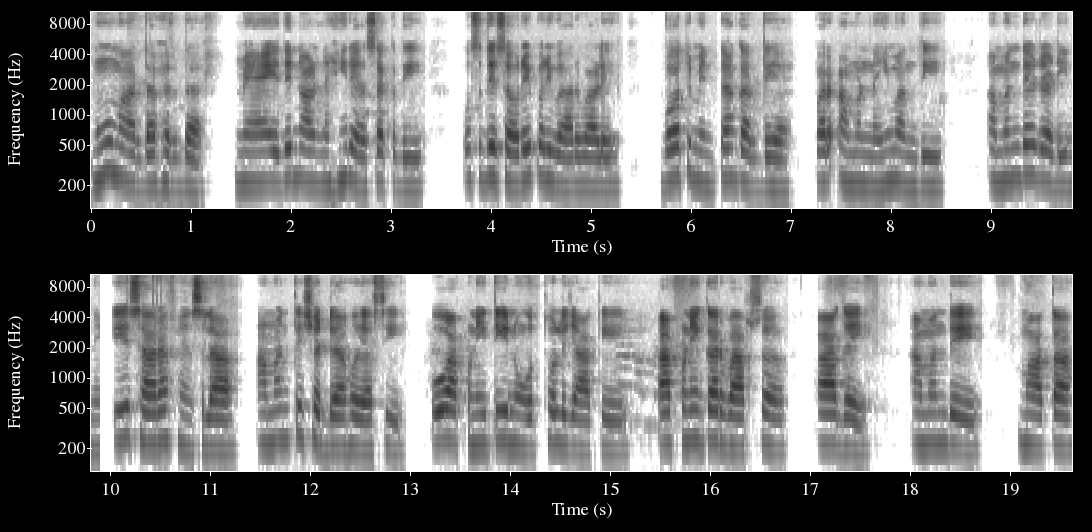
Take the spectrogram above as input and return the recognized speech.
ਮੂੰਹ ਮਾਰਦਾ ਫਿਰਦਾ, ਮੈਂ ਇਹਦੇ ਨਾਲ ਨਹੀਂ ਰਹਿ ਸਕਦੀ। ਉਸ ਦੇ ਸਹੁਰੇ ਪਰਿਵਾਰ ਵਾਲੇ ਬਹੁਤ ਮਿੰਨਤਾਂ ਕਰਦੇ ਆ, ਪਰ ਅਮਨ ਨਹੀਂ ਮੰਨਦੀ। ਅਮਨ ਦੇ ਡੈਡੀ ਨੇ ਇਹ ਸਾਰਾ ਫੈਸਲਾ ਅਮਨ ਤੇ ਛੱਡਿਆ ਹੋਇਆ ਸੀ। ਉਹ ਆਪਣੀ ਧੀ ਨੂੰ ਉੱਥੋਂ ਲਿਜਾ ਕੇ ਆਪਣੇ ਘਰ ਵਾਪਸ ਆ ਗਏ। ਅਮਨ ਦੇ ਮਾਤਾ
